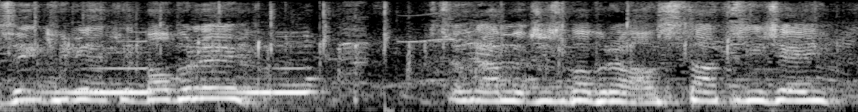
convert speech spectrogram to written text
Dzięki wielkie Bobry. Jeszcze gramy dziś Bobra ostatni dzień.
